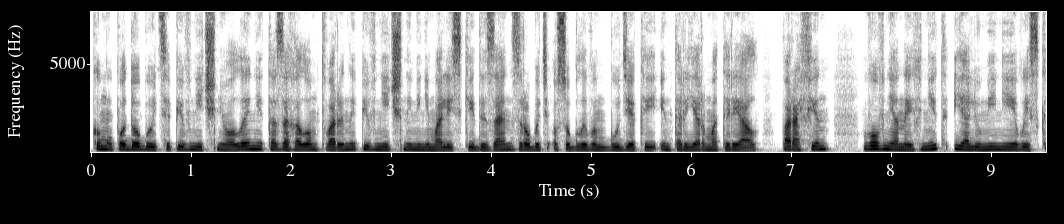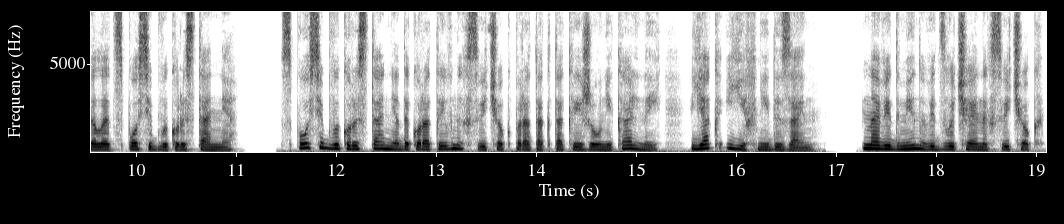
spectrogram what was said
кому подобаються північні олені та загалом тварини північний мінімалістський дизайн зробить особливим будь-який інтер'єр матеріал, парафін, вовняний гніт і алюмінієвий скелет спосіб використання. Спосіб використання декоративних свічок ператак такий же унікальний, як і їхній дизайн. На відміну від звичайних свічок,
